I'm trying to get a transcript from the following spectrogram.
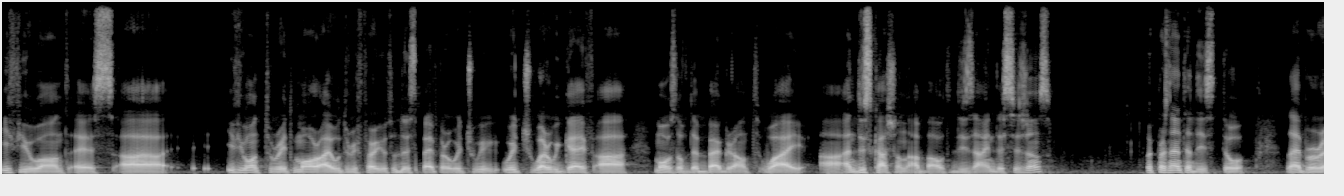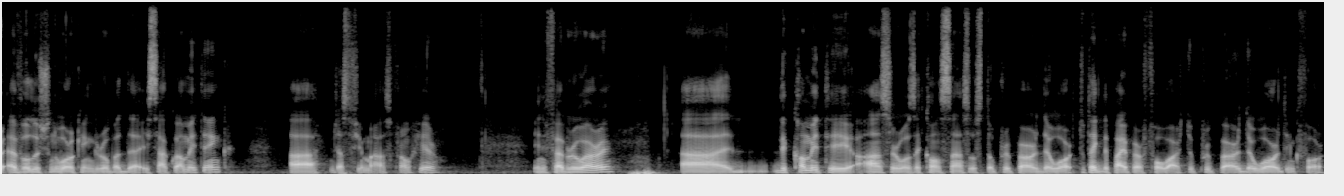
if you want is, uh, if you want to read more, I would refer you to this paper, which we, which, where we gave uh, most of the background why uh, and discussion about design decisions. We presented this to Library Evolution Working Group at the Issaquah meeting, uh, just a few miles from here, in February. Uh, the committee answer was a consensus to prepare the word, to take the paper forward to prepare the wording for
